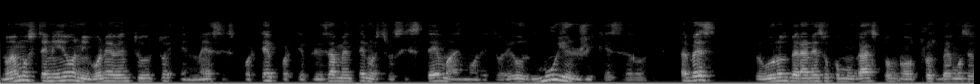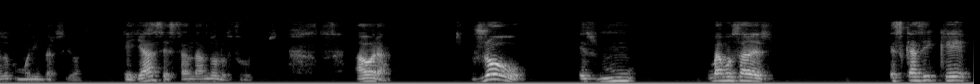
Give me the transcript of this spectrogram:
no hemos tenido ningún evento hurto en meses. ¿Por qué? Porque precisamente nuestro sistema de monitoreo es muy enriquecedor. Tal vez algunos verán eso como un gasto, nosotros vemos eso como una inversión, que ya se están dando los frutos. Ahora, robo es, vamos a ver, es casi que,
